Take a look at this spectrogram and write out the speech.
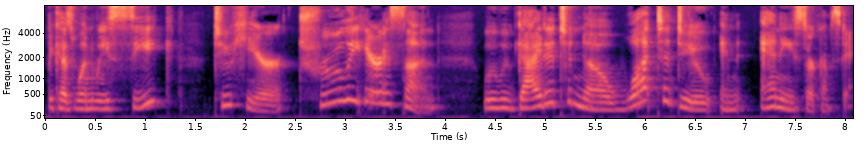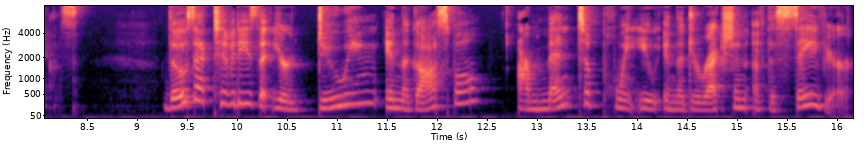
Because when we seek to hear, truly hear his son, we will be guided to know what to do in any circumstance. Those activities that you're doing in the gospel are meant to point you in the direction of the Savior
